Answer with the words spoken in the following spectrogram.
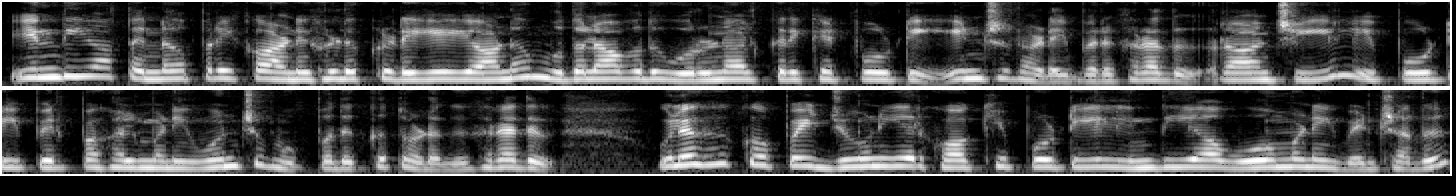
இந்தியா தென்னாப்பிரிக்கா அணிகளுக்கு இடையேயான முதலாவது ஒருநாள் கிரிக்கெட் போட்டி இன்று நடைபெறுகிறது. ராஞ்சியில் இப்போட்டி பிற்பகல் மணி ஒன்று முப்பதுக்கு தொடங்குகிறது. உலகக்கோப்பை ஜூனியர் ஹாக்கிப் போட்டியில் இந்தியா ஓமனை வென்றது.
